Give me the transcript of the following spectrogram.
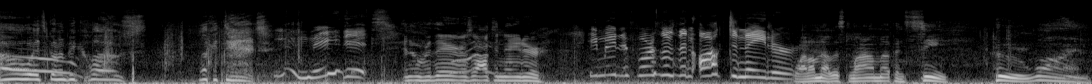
Oh, it's gonna be close. Look at that. He made it. And over there is Octanator. He made it further than Octanator. Well, I don't know. Let's line them up and see who won.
